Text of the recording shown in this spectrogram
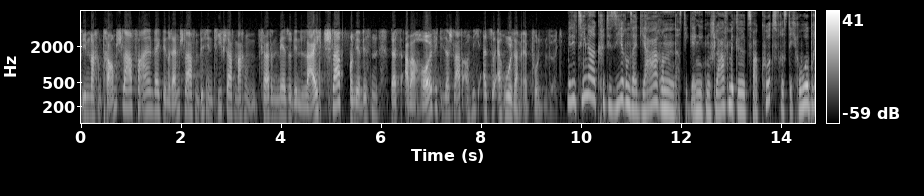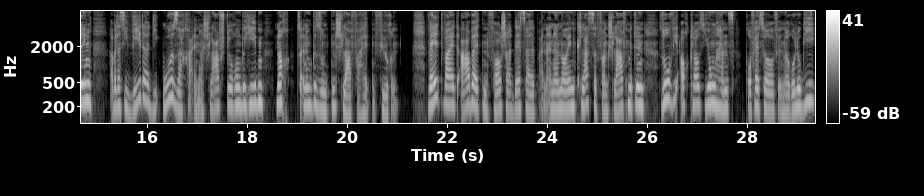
Sie machen Traumschlaf vor allem weg, den REM-Schlaf, ein bisschen Tiefschlaf machen, fördern mehr so den Leichtschlaf. Und wir wissen, dass aber häufig dieser Schlaf auch nicht als so erholsam empfunden wird. Mediziner kritisieren seit Jahren, dass die gängigen Schlafmittel zwar kurzfristig Ruhe bringen, aber dass sie weder die Ursache einer Schlafstörung beheben noch zu einem gesunden Schlafverhalten führen. Weltweit arbeiten Forscher deshalb an einer neuen Klasse von Schlafmitteln, so wie auch Klaus Junghans, Professor für Neurologie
